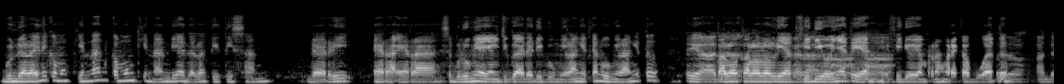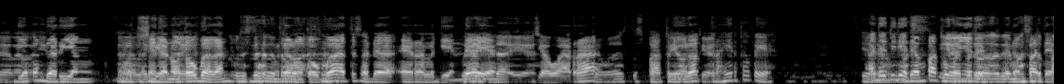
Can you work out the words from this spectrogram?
Gundala ini kemungkinan kemungkinan dia adalah titisan dari era-era sebelumnya yang juga ada di Bumi Langit kan Bumi Langit tuh Iya, ada- kalau kalau lo lihat era- videonya tuh ya ah, ah. video yang pernah mereka buat tuh betul, ada era dia kan lagi. dari yang Era meletusnya legenda Danau ya. Toba kan Danau Toba. Terus ada era legenda, ya Legenda, iya. Jawara Jawa, terus Patriot, Patriot, ya. terakhir tuh apa ya Ya, ada dia, ada empat iya, pokoknya betul, deh. ada empat ya.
